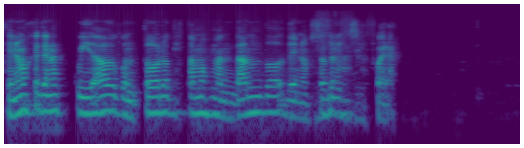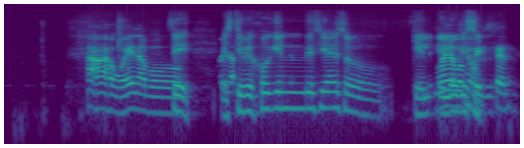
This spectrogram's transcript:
Tenemos que tener cuidado con todo lo que estamos mandando de nosotros hacia afuera. Ah, buena, pues. Sí, Stephen Hawking decía eso. Que lo que se...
